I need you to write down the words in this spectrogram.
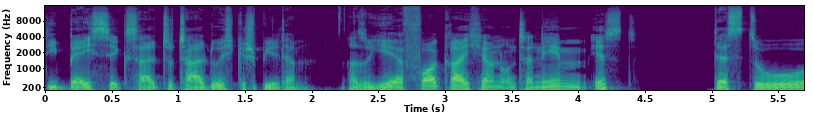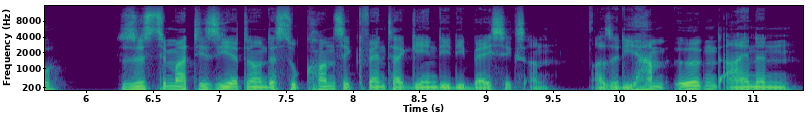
die Basics halt total durchgespielt haben. Also je erfolgreicher ein Unternehmen ist, desto systematisierter und desto konsequenter gehen die die Basics an. Also die haben irgendeinen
